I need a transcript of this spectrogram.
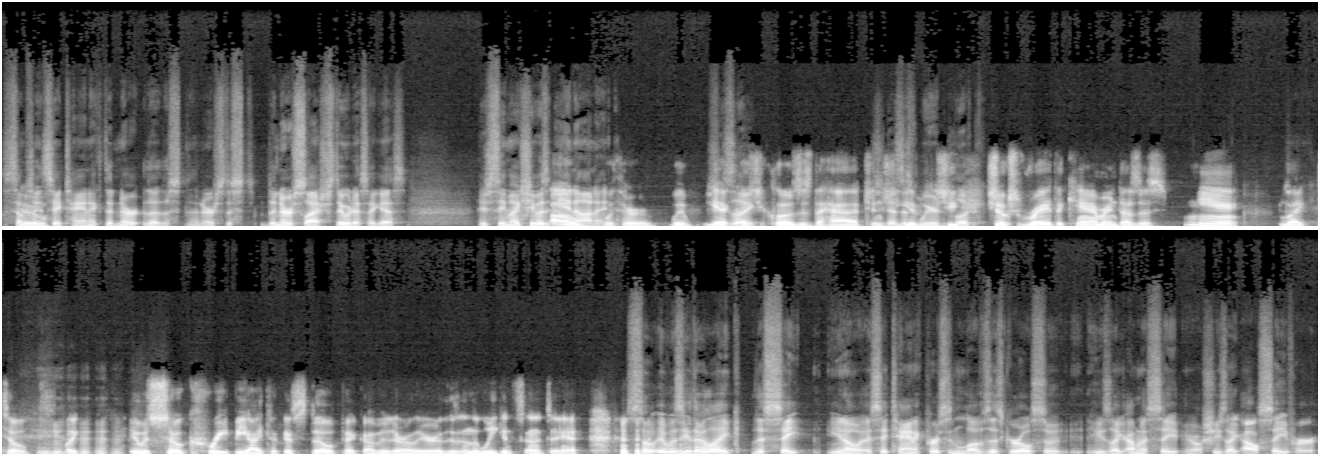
something Who? satanic? The nurse, the, the nurse, the, the nurse slash stewardess, I guess. It seemed like she was Oh, in on it. with her. With yeah, because like- she closes the hatch and she she, does this gives weird she, look. she looks right at the camera and does this like tilt. like it was so creepy. I took a still pic of it earlier in the week and sent it to you. so it was either like the sat, you know, a satanic person loves this girl, so he's like, I'm gonna save, you know, she's like, I'll save her,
